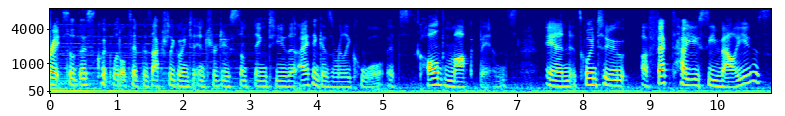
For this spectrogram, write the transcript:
All right, so this quick little tip is actually going to introduce something to you that I think is really cool. It's called Mach bands, and it's going to affect how you see values.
